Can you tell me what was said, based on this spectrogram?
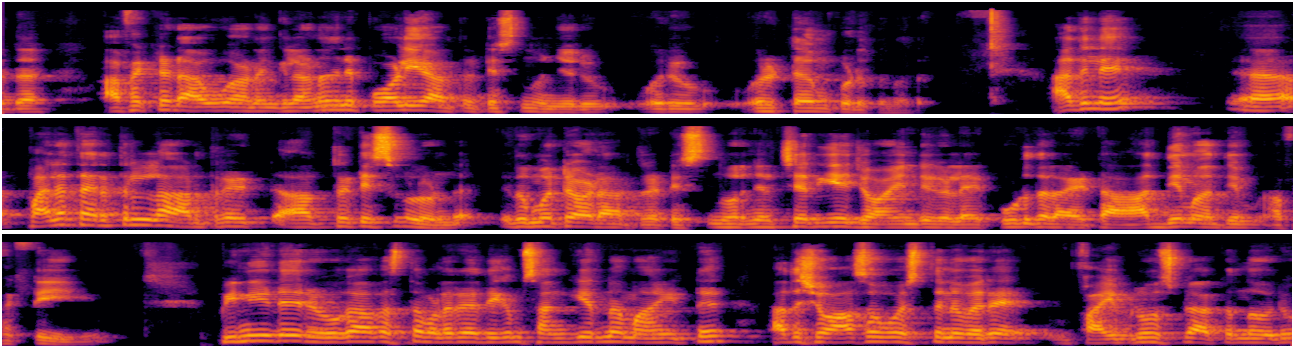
ഇത് അഫക്റ്റഡ് ആവുകയാണെങ്കിലാണ് അതിന് പോളി ആർത്രൈറ്റിസ് എന്ന് പറഞ്ഞൊരു ഒരു ഒരു ടേം കൊടുക്കുന്നത്. അതിൽ പലതരത്തിലുള്ള ആർത്രൈറ്റ് ആർത്രൈറ്റിസുകളുണ്ട്. റിമോറ്റോയിഡ് ആർത്രൈറ്റിസ് എന്ന് പറഞ്ഞാൽ ചെറിയ ജോയിന്റുകളെ കൂടുതലായിട്ട് ആദ്യം ആദ്യം അഫക്റ്റ് ചെയ്യും. പിന്നീട് രോഗാവസ്ഥ വളരെയധികം സങ്കീർണമായിട്ട് അത് ശ്വാസകോശത്തിന് വരെ ഫൈബ്രോസ്ഡ് ആക്കുന്ന ഒരു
